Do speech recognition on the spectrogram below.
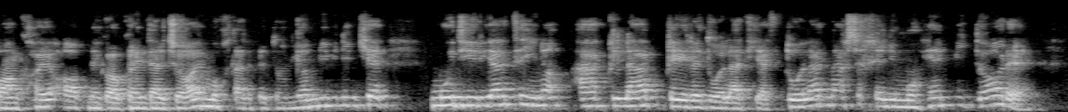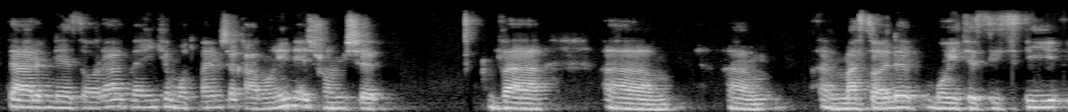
بانک های آب نگاه کنیم در جاهای مختلف دنیا می‌بینیم که مدیریت اینا اغلب غیر دولتی است. دولت نقش خیلی مهمی داره. در نظارت و اینکه مطمئن میشه قوانین اجرا میشه و مسائل محیط زیستی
